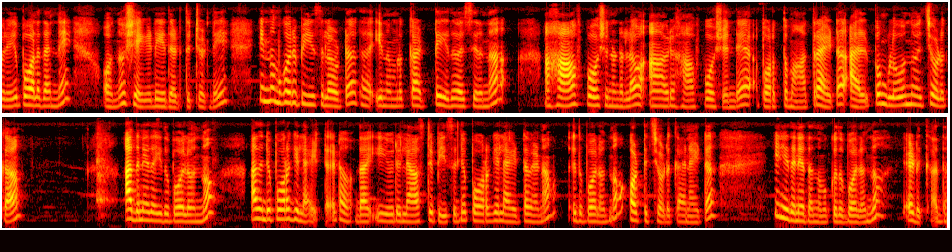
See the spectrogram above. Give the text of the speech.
ഒരേപോലെ തന്നെ ഒന്ന് ഷെയ്ഡ് ചെയ്തെടുത്തിട്ടുണ്ട്. ഇനി നമുക്കൊരു പീസിലോട്ട് ഈ നമ്മൾ കട്ട് ചെയ്ത് വെച്ചിരുന്ന ആ ഹാഫ് പോർഷൻ ഉണ്ടല്ലോ ആ ഒരു ഹാഫ് പോർഷന്റെ പുറത്ത് മാത്രമായിട്ട് അല്പം ഗ്ലൂ ഒന്ന് വെച്ച് കൊടുക്കാം. അതിനെ ഇതാ ഇതുപോലെ ഒന്ന് അതിന്റെ പുറകിലായിട്ട് കേട്ടോ ദാ ഈ ഒരു ലാസ്റ്റ് പീസിന്റെ പുറകിലായിട്ട് വേണം ഇതുപോലെ ഒന്ന് ഒട്ടിച്ചു കൊടുക്കാനായിട്ട്. ഇനി ഇതിനെ ഇതാ നമുക്ക് ഒന്ന് എടുക്കാം അത്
